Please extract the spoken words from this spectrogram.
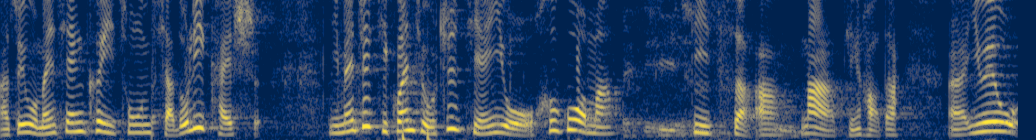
啊，所以我们先可以从霞多丽开始。你们这几款酒之前有喝过吗？第一次啊，那挺好的。呃，因为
